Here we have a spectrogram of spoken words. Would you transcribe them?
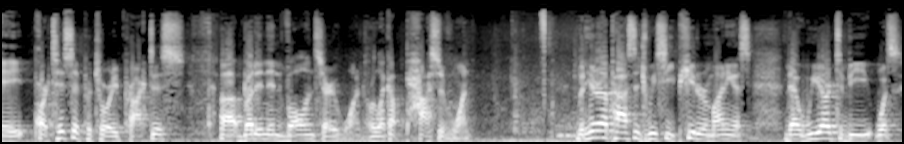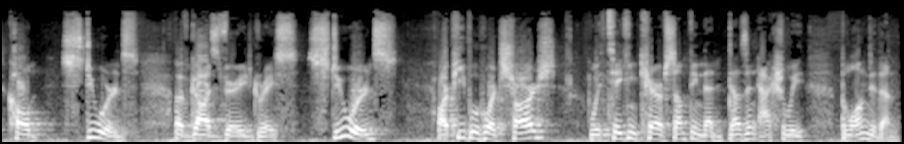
a participatory practice, uh, but an involuntary one or like a passive one. But here in our passage, we see Peter reminding us that we are to be what's called stewards of God's varied grace. Stewards are people who are charged with taking care of something that doesn't actually belong to them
